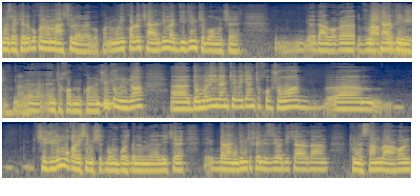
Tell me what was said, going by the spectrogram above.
مذاکره بکنه و محصول ارائه بکنه. ما این کار رو کردیم و دیدیم که با اون چه در واقع روی کردی انتخاب می‌کنن. چون که اونا دنبال اینن که بگن که خب شما چجوری مقایسه میشید با اون باید بین که برندینگ خیلی زیادی کردن تونستن به حال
